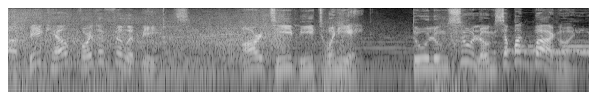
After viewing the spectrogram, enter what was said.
a big help for the Philippines. RTB 28, tulong-sulong sa pagbangon.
